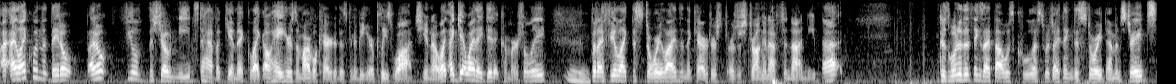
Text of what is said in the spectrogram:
I, I like when they don't. I don't feel the show needs to have a gimmick like, oh hey, here's a Marvel character that's going to be here. Please watch. You know, like I get why they did it commercially, Mhm. but I feel like the storylines and the characters are strong enough to not need that. Because one of the things I thought was coolest, which I think this story demonstrates,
